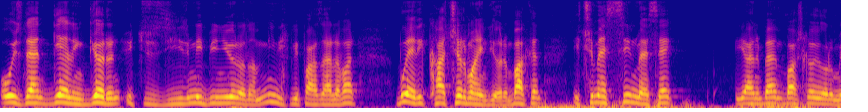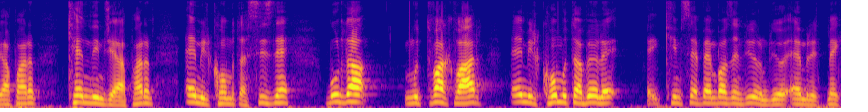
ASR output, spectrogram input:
O yüzden gelin görün 320 bin Euro'dan minik bir pazarlığı var. Bu evi kaçırmayın diyorum. Bakın içime silmesek yani ben başka yorum yaparım. Kendimce yaparım. Emir komuta sizde. Burada mutfak var. Emir komuta böyle e, kimse ben bazen diyorum diyor emretmek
